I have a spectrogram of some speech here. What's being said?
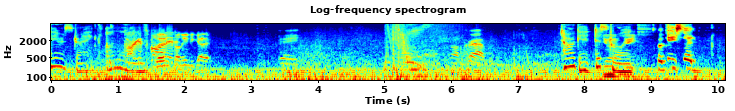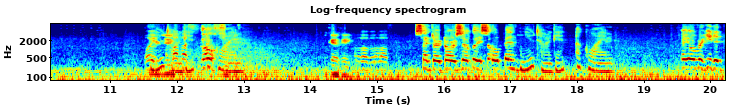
Airstrike online. Target Learn spotted. something to go. Okay. Oh crap. Target destroyed. nice. Okay, he's dead. Oi, New above us. Go. acquired. Okay, okay. Above, above. Center torso is open. New target acquired. Hey, overheated.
